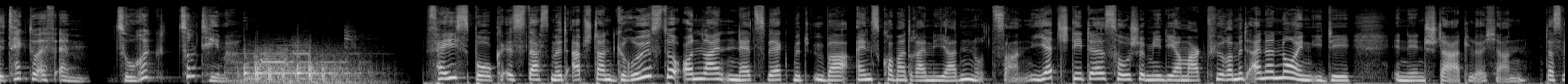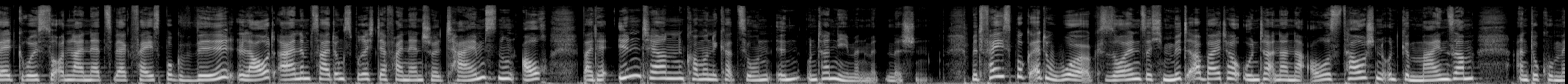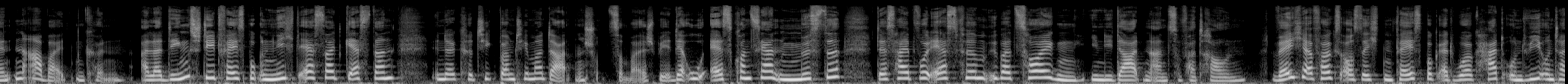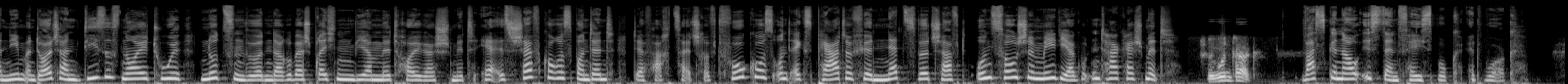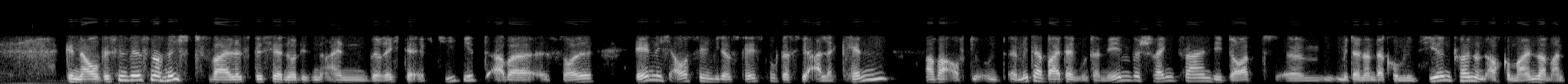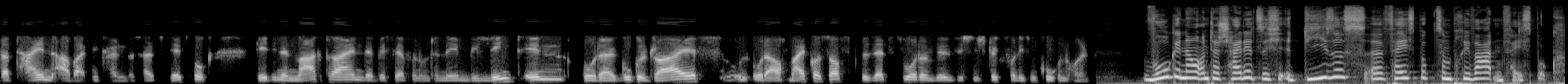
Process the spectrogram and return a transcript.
Detektor FM. Zurück zum Thema. Facebook ist das mit Abstand größte Online-Netzwerk mit über 1,3 Milliarden Nutzern. Jetzt steht der Social-Media-Marktführer mit einer neuen Idee in den Startlöchern. Das weltgrößte Online-Netzwerk Facebook will laut einem Zeitungsbericht der Financial Times nun auch bei der internen Kommunikation in Unternehmen mitmischen. Mit Facebook at Work sollen sich Mitarbeiter untereinander austauschen und gemeinsam an Dokumenten arbeiten können. Allerdings steht Facebook nicht erst seit gestern in der Kritik beim Thema Datenschutz zum Beispiel. Der US-Konzern müsste deshalb wohl erst Firmen überzeugen, ihm die Daten anzuvertrauen. Welche Erfolgsaussichten Facebook at Work hat und wie Unternehmen in Deutschland dieses neue Tool nutzen würden, darüber sprechen wir mit Holger Schmidt. Er ist Chefkorrespondent der Fachzeitschrift Fokus und Experte für Netzwirtschaft und Social Media. Guten Tag, Herr Schmidt. Schönen guten Tag. Was genau ist denn Facebook at Work? Genau wissen wir es noch nicht, weil es bisher nur diesen einen Bericht der FT gibt, aber es soll ähnlich aussehen wie das Facebook, das wir alle kennen, aber auf die äh, Mitarbeiter im Unternehmen beschränkt sein, die dort ähm, miteinander kommunizieren können und auch gemeinsam an Dateien arbeiten können. Das heißt, Facebook geht in den Markt rein, der bisher von Unternehmen wie LinkedIn oder Google Drive und, oder auch Microsoft besetzt wurde und will sich ein Stück von diesem Kuchen holen. Wo genau unterscheidet sich dieses äh, Facebook zum privaten Facebook?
